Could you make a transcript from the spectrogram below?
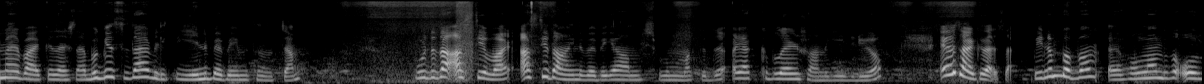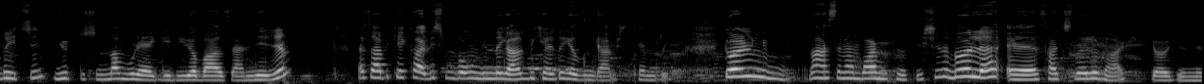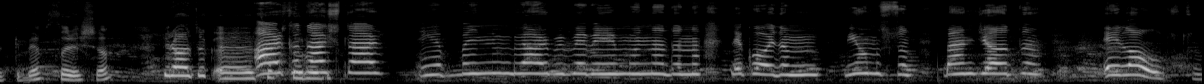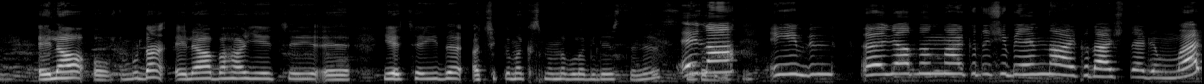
Herkese merhaba arkadaşlar. Bugün sizlerle birlikte yeni bebeğimi tanıtacağım. Burada da Asya var. Asya da aynı bebeği almış bulunmaktadır. Ayakkabılarını şu anda giydiriyor. Evet arkadaşlar. Benim babam e, Hollanda'da olduğu için yurt dışından buraya geliyor bazenleri. Mesela bir kere kardeşim doğum gününde geldi. Bir kere de yazın gelmişti Temmuz ayı. Gördüğünüz gibi ben size hemen barımı tanıtayım. Şimdi böyle e, saçları var. Gördüğünüz gibi sarışın. Birazcık e, çok Arkadaşlar ne koydum biliyor musun? Bence adı Ela olsun. Ela olsun. Buradan Ela Bahar YT'yi e, YT'yi de açıklama kısmında bulabilirsiniz. Ela e, Ela'nın arkadaşı benim de arkadaşlarım var.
